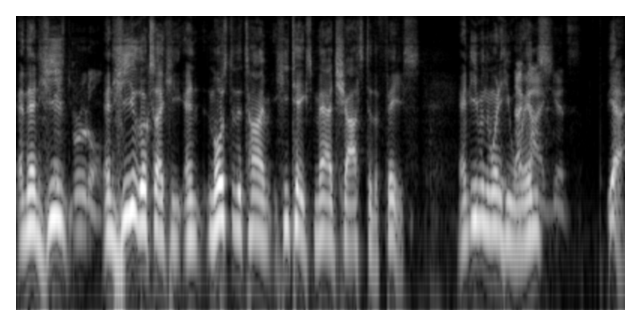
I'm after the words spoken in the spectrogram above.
And then he He's brutal. and he looks like he and most of the time he takes mad shots to the face. And even when he that wins, guy gets. yeah,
